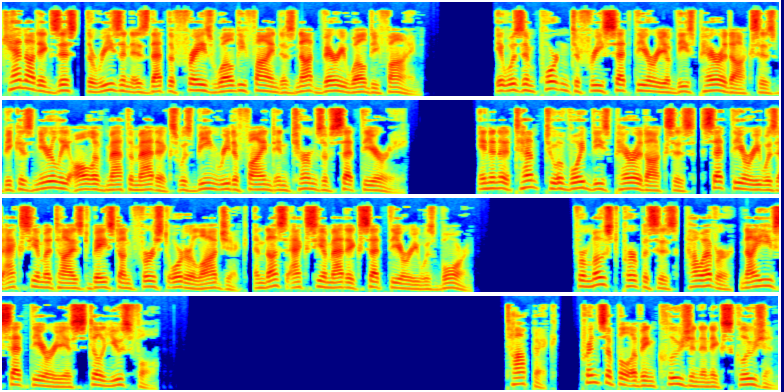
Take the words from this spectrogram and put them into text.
cannot exist, the reason is that the phrase well-defined is not very well defined. It was important to free set theory of these paradoxes because nearly all of mathematics was being redefined in terms of set theory. In an attempt to avoid these paradoxes, set theory was axiomatized based on first-order logic, and thus axiomatic set theory was born. For most purposes, however, naive set theory is still useful. Principle of inclusion and exclusion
